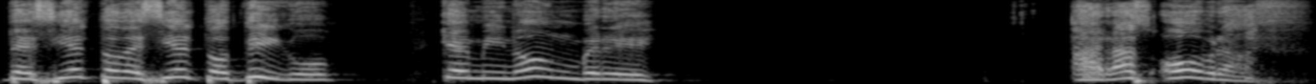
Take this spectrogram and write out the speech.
de cierto, de cierto digo, que mi nombre harás obras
